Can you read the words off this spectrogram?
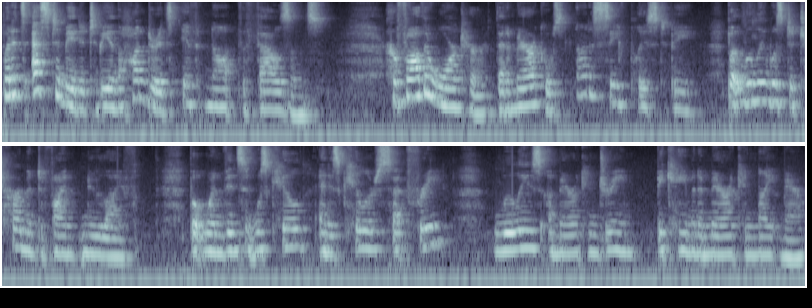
but it's estimated to be in the hundreds, if not the thousands. Her father warned her that America was not a safe place to be but Lily was determined to find new life. But when Vincent was killed and his killers set free, Lily's American dream became an American nightmare.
